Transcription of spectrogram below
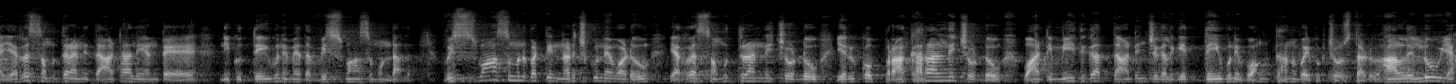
ఆ ఎర్ర సముద్రాన్ని దాటాలి అంటే నీకు దేవుని మీద విశ్వాసం ఉండాలి. విశ్వాసమును బట్టి నడుచుకునేవాడు ఎర్ర సముద్రాన్ని చూడు ఎరుకో ప్రాకారాల్ని చూడు వాటి మీదుగా దాటించగలిగే దేవుని వాగ్దానం వైపుకు చూస్తాడు. హాలెలూయా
